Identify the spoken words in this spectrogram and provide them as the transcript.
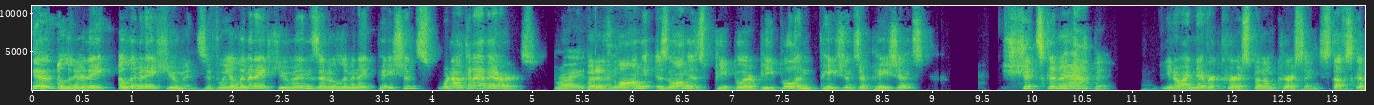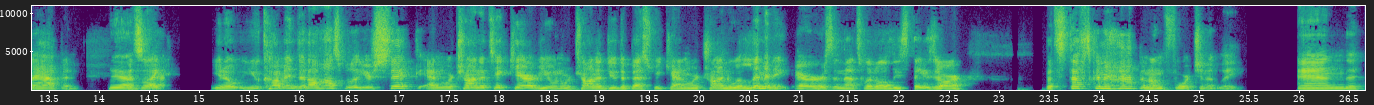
Yeah. Eliminate eliminate humans. If we eliminate humans and eliminate patients, we're not going to have errors. Right. But as long as long as people are people and patients are patients, shit's going to happen you know, I never curse, but I'm cursing. Stuff's going to happen. yeah. It's like, you know, you come into the hospital, you're sick, and we're trying to take care of you, and we're trying to do the best we can. We're trying to eliminate errors, and that's what all these things are. But stuff's going to happen, unfortunately, and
